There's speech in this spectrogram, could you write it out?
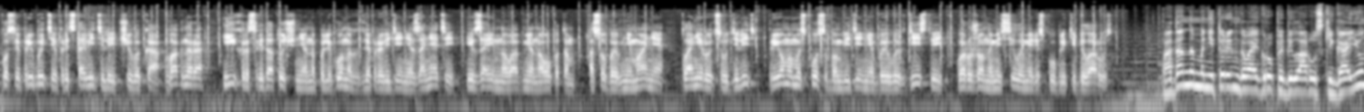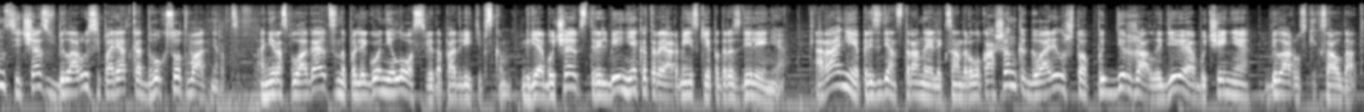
После прибытия представителей ЧВК Вагнера и их рассредоточения на полигонах для проведения занятий и взаимного обмена опытом особое внимание планируется уделить приемам и способам ведения боевых действий вооруженными силами Республики Беларусь. По данным мониторинговой группы «Белорусский Гаюн», сейчас в Беларуси порядка 200 вагнеровцев. Они располагаются на полигоне Лосвида под Витебском, где обучают стрельбе некоторые армейские подразделения. Ранее президент страны Александр Лукашенко говорил, что поддержал идею обучения белорусских солдат.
